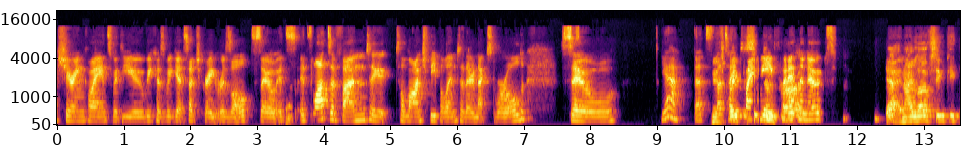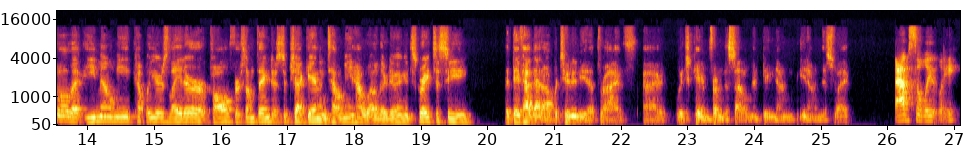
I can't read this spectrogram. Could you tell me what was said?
sharing clients with you because we get such great results. So it's yeah. it's lots of fun to to launch people into their next world. So yeah, that's that's how you find me. Put it in the notes. Yeah, and I love seeing people that email me a couple years later or call for something just to check in and tell me how well they're doing. It's great to see that they've had that opportunity to thrive, uh, which came from the settlement being done, you know, in this way. Absolutely.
